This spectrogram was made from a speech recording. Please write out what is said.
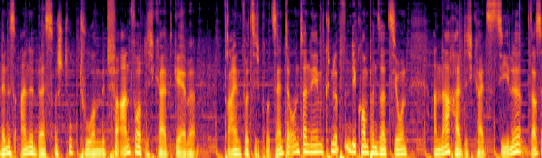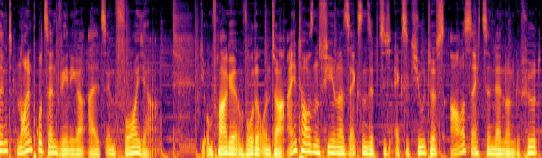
wenn es eine bessere Struktur mit Verantwortlichkeit gäbe. 43% der Unternehmen knüpfen die Kompensation an Nachhaltigkeitsziele, das sind 9% weniger als im Vorjahr. Die Umfrage wurde unter 1476 Executives aus 16 Ländern geführt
